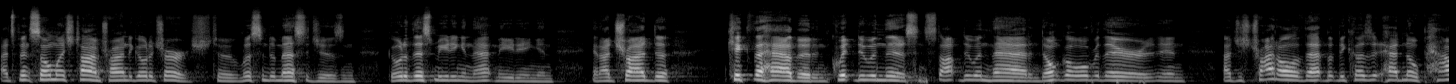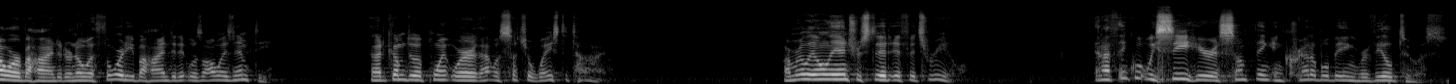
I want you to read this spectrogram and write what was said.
I'd spent so much time trying to go to church, to listen to messages, and go to this meeting and that meeting, and, and I tried to kick the habit and quit doing this and stop doing that and don't go over there. And I just tried all of that, but because it had no power behind it or no authority behind it, it was always empty. And I'd come to a point where that was such a waste of time. I'm really only interested if it's real. And I think what we see here is something incredible being revealed to us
